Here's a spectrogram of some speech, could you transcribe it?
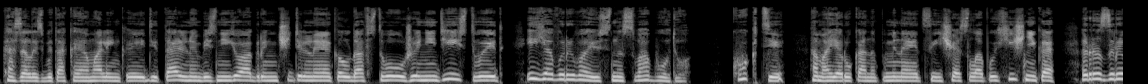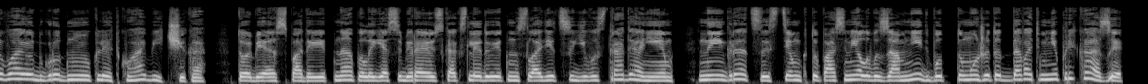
Казалось бы, такая маленькая деталь, но без нее ограничительное колдовство уже не действует, и я вырываюсь на свободу. Когти, а моя рука напоминает сейчас лапу хищника, разрывают грудную клетку обидчика. Тобиас падает на пол, и я собираюсь как следует насладиться его страданием, наиграться с тем, кто посмел возомнить, будто может отдавать мне приказы.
